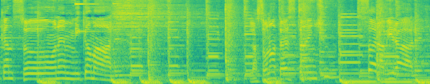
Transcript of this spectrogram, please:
Canzone mica male. La suono a testa in giù, sarà virale.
